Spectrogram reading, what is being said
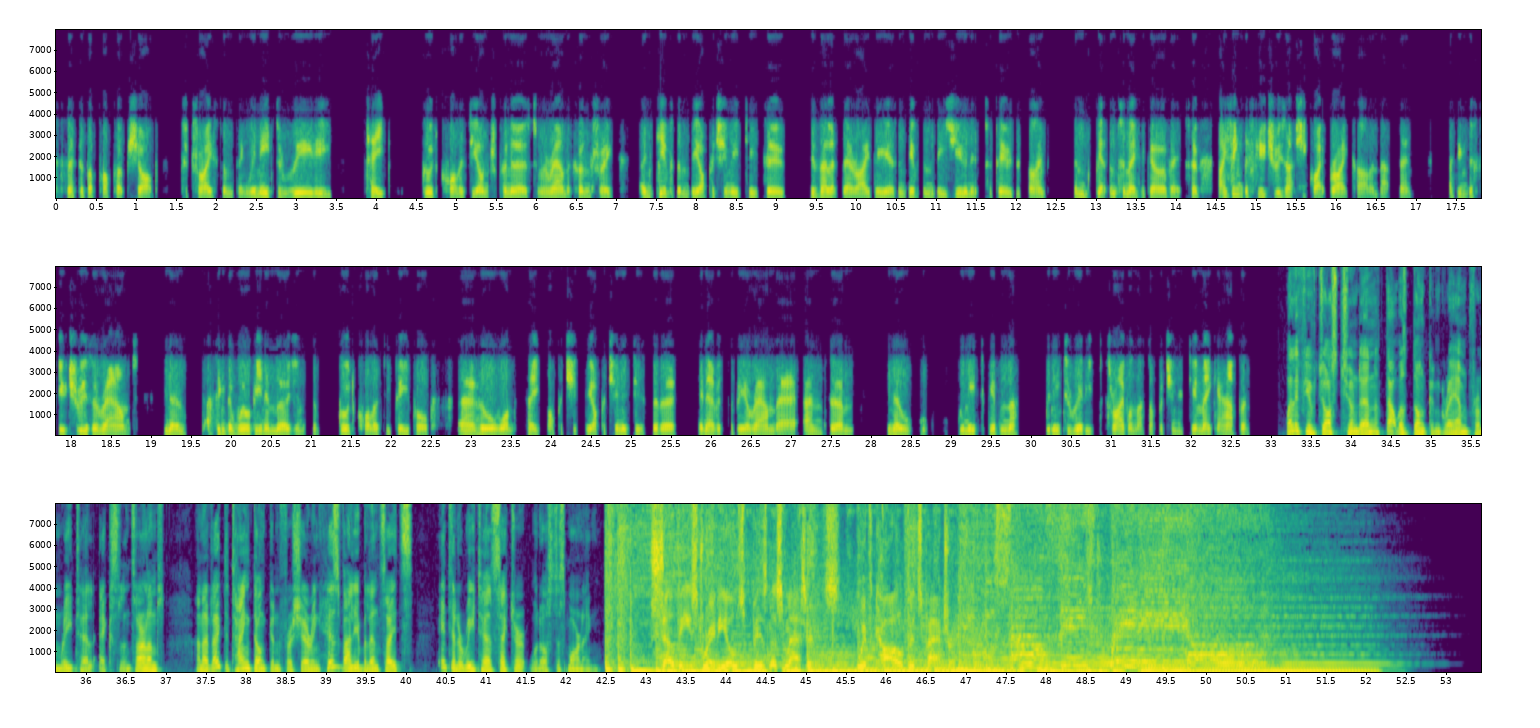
to set up a pop-up shop, to try something. We need to really take good quality entrepreneurs from around the country and give them the opportunity to develop their ideas and give them these units for periods of time and get them to make a go of it. So I think the future is actually quite bright, Carl, in that sense. I think the future is around, you know, I think there will be an emergence of good quality people uh, who will want to take opportun- the opportunities that are inevitably around there. And, um, you know, we need to give them that we need to really thrive on that opportunity and make it happen. Well, if you've just tuned in, that was Duncan Graham from Retail Excellence Ireland, and I'd like to thank Duncan for sharing his valuable insights into the retail sector with us this morning. Southeast Radio's Business Matters with Carl Fitzpatrick. South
